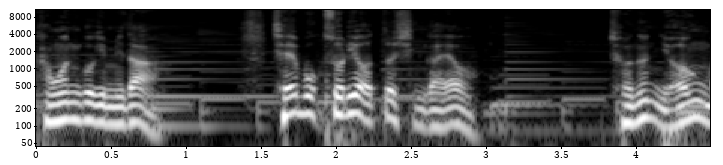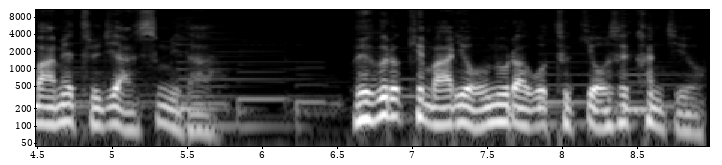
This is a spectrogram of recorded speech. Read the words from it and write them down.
강원국입니다. 제 목소리 어떠신가요? 저는 영 마음에 들지 않습니다. 왜 그렇게 말이 어눌하고 듣기 어색한지요.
